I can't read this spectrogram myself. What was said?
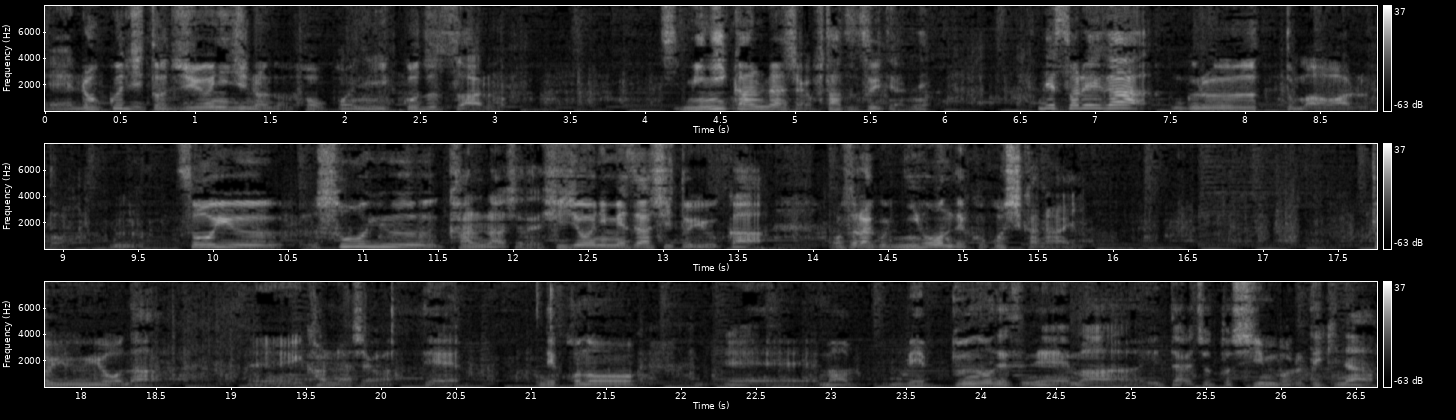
えー6時と12時の方向に1個ずつあるの。ミニ観覧車が2つついてるね。で、それがぐるーっと回ると。うん。そういう、そういう観覧車で非常に珍しいというか、おそらく日本でここしかない。というような、えー、観覧車があって、で、この、えー、まあ、別府のですね、まあ、言ったらちょっとシンボル的な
